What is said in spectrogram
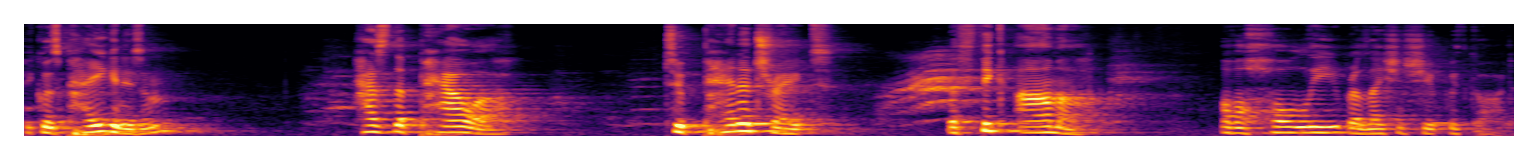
because paganism has the power to penetrate the thick armor of a holy relationship with God.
